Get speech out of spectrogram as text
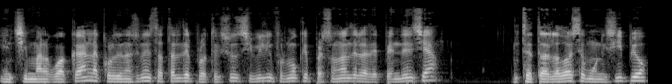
en Chimalhuacán. La Coordinación Estatal de Protección Civil informó que personal de la dependencia se trasladó a ese municipio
